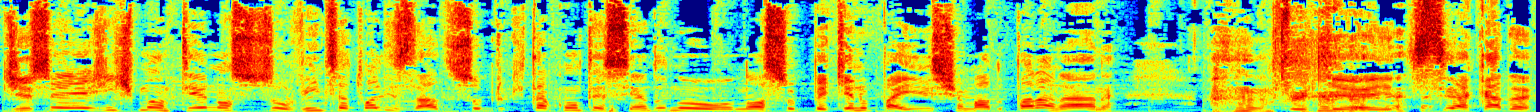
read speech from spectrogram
disso é a gente manter nossos ouvintes atualizados sobre o que está acontecendo no nosso pequeno país chamado Paraná, né? Porque se a, cada,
